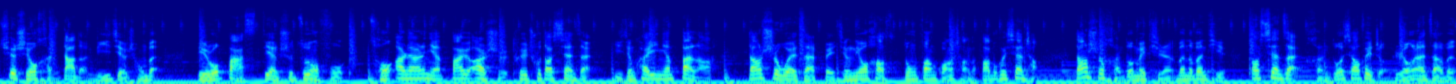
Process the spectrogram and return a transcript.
确实有很大的理解成本。比如 bus 电池租用服务，从二零二零年八月二十日推出到现在，已经快一年半了啊。当时我也在北京 New House 东方广场的发布会现场，当时很多媒体人问的问题，到现在很多消费者仍然在问，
